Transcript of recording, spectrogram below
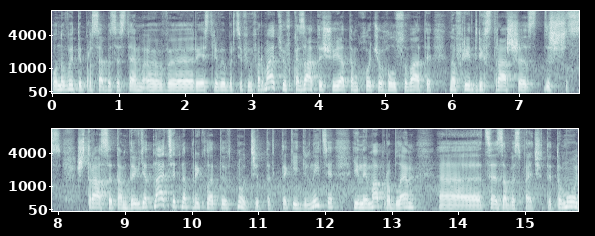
оновити про себе систему е, в реєстрі виборців інформацію, вказати, що я там хочу голосувати на Фрідріх Фрідріхстрасе штрасе там 19, наприклад, ну чи та- такій дільниці, і нема проблем е, це забезпечити. Тому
